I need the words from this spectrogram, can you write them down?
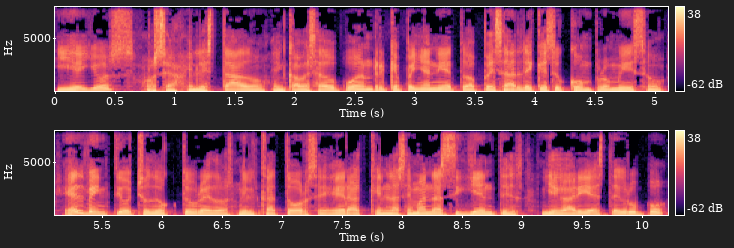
y ellos, o sea, el Estado, encabezado por Enrique Peña Nieto, a pesar de que su compromiso el 28 de octubre de 2014 era que en las semanas siguientes llegaría este grupo,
